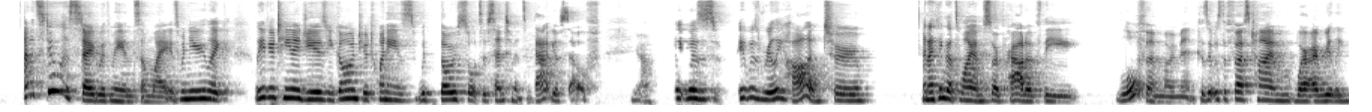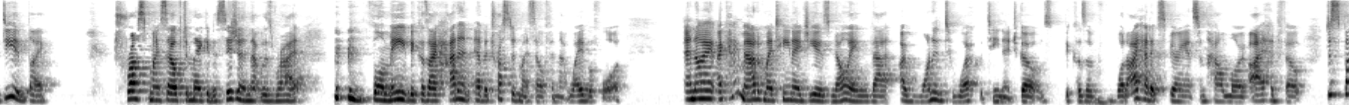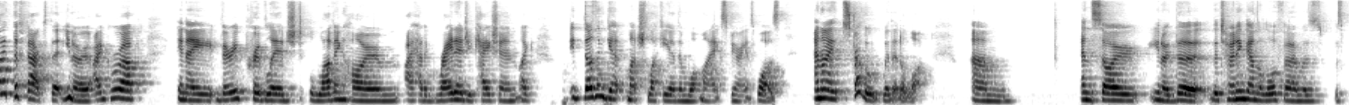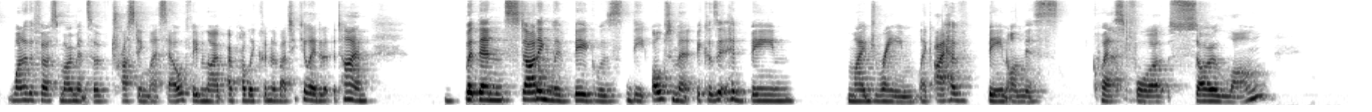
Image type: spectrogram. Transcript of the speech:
still has stayed with me in some ways. When you like leave your teenage years you go into your 20s with those sorts of sentiments about yourself. Yeah. It was it was really hard to and i think that's why i'm so proud of the law firm moment because it was the first time where i really did like trust myself to make a decision that was right for me because i hadn't ever trusted myself in that way before and I, I, came out of my teenage years knowing that I wanted to work with teenage girls because of mm-hmm. what I had experienced and how low I had felt, despite the fact that, you know, I grew up in a very privileged, loving home. I had a great education. Like, it doesn't get much luckier than what my experience was. And I struggled with it a lot. Um, and so you know the the turning down the law firm was was one of the first moments of trusting myself even though I, I, probably couldn't have articulated at the time. But then starting live big was the ultimate because it had been my dream. Like i have been on this quest for so long.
